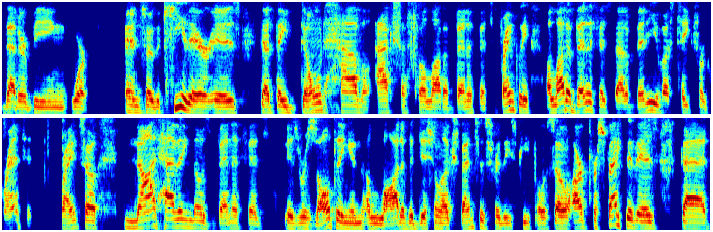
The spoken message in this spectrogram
that are being worked. And so the key there is that they don't have access to a lot of benefits. Frankly, a lot of benefits that many of us take for granted right? So not having those benefits is resulting in a lot of additional expenses for these people. So our perspective is that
